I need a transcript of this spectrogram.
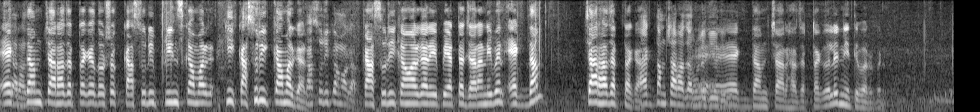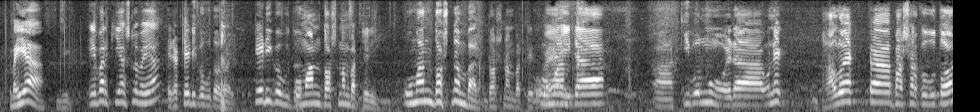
একদম চার হাজার টাকা। দর্শক কাসুরি প্রিন্স কামার কি কাসুরি কামারগার? কাসুরি কামারগার। এই পেয়ারটা যারা নেবেন একদম চার হাজার টাকা। একদম চার হাজার হলে দিয়ে একদম চার হাজার টাকা হলে নিতে পারবেন। ভাইয়া জি। এবার কি আসলো ভাইয়া? এটা টেডি কবুতর ভাই। টেডি কবুতর। ওমান দশ নাম্বার টেডি। ওমান দশ নাম্বার। দশ নাম্বার টেডি। ওমান- এটা কি বলব এটা অনেক ভালো একটা বাসার কবুতর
